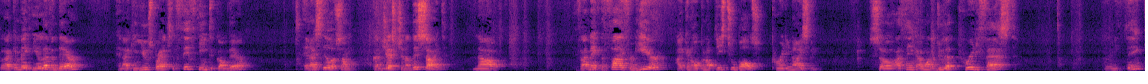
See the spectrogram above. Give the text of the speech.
but I can make the 11 there. And I can use perhaps the 15 to come there. And I still have some congestion on this side. Now, if I make the 5 from here, I can open up these two balls pretty nicely. So I think I want to do that pretty fast. Let me think.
